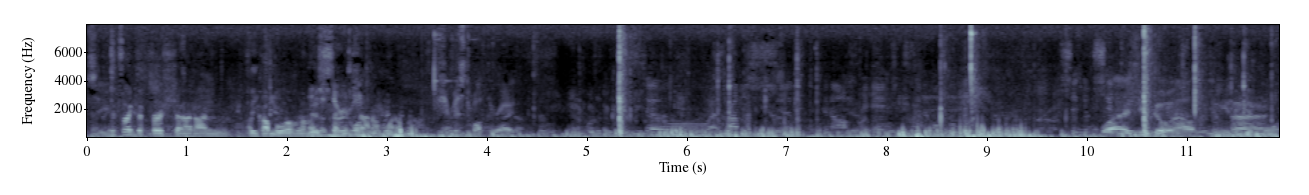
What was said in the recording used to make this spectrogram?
Okay, so you, It's like the first shot on a think couple you of them and the missed second the third shot on one of them. she missed him off the right. So I probably should have been off the edge instead of on the lead. Well, as you go out, you need to get more.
